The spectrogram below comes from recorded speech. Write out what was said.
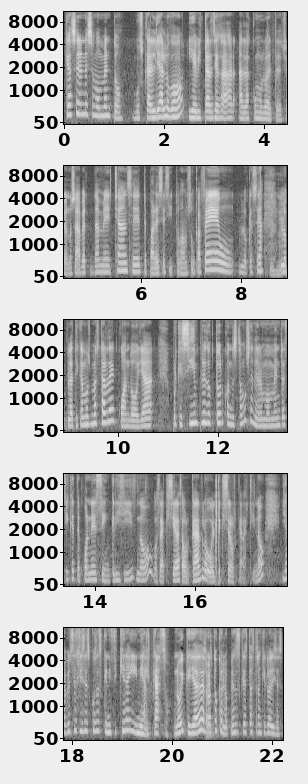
¿Qué hacer en ese momento? Buscar el diálogo y evitar llegar al acúmulo de tensión. O sea, a ver, dame chance, ¿te parece si tomamos un café o lo que sea? Lo platicamos más tarde cuando ya... Porque siempre, doctor, cuando estamos en el momento así que te pones en crisis, ¿no? O sea, quisieras ahorcarlo o él te quisiera ahorcar a ti, ¿no? Y a veces dices cosas que ni siquiera y ni al caso, ¿no? Y que ya del Sí. rato que lo piensas que ya estás tranquilo dices,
